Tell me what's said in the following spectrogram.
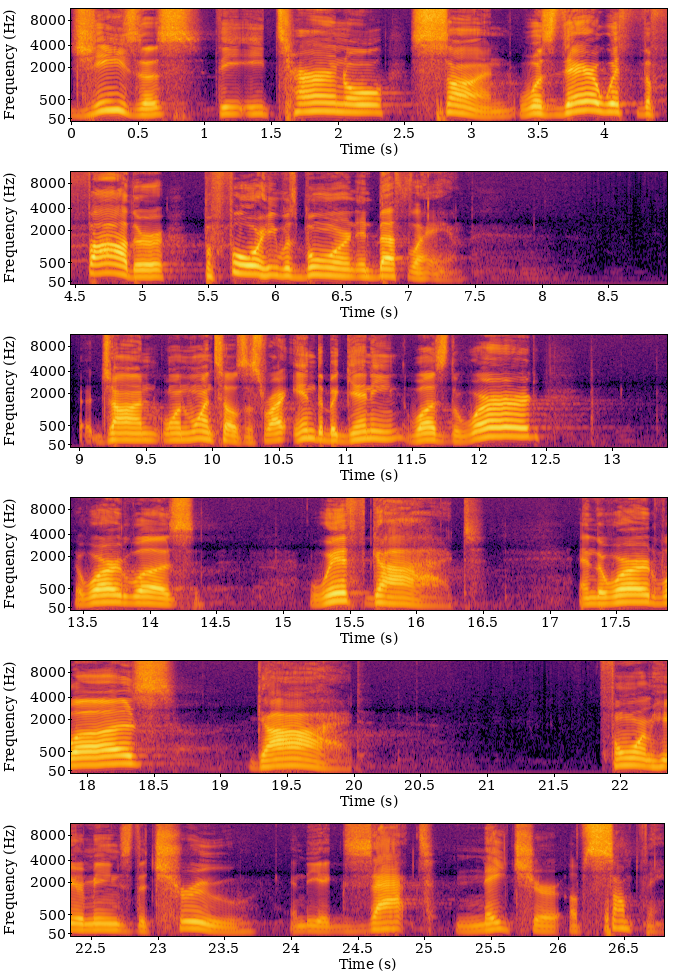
Jesus, the eternal Son, was there with the Father before he was born in Bethlehem. John 1 1 tells us, right? In the beginning was the Word, the Word was with God, and the Word was God. Form here means the true and the exact nature of something,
